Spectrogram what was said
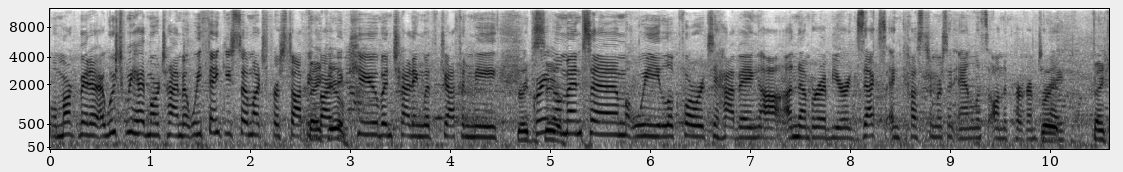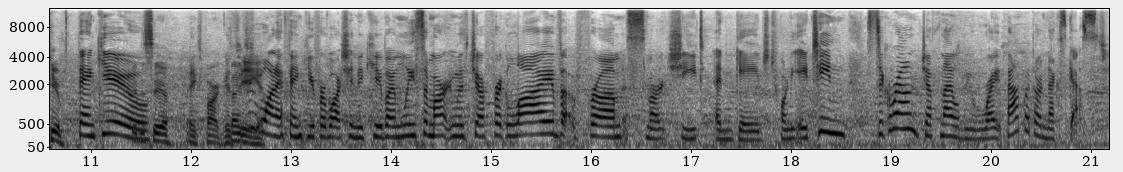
Well, Mark Mader, I wish we had more time, but we thank you so much for stopping Thank by you. theCUBE and chatting with Jeff and me. Great to Great see you. momentum. We look forward to having uh, a number of your execs and customers and analysts on the program Great, today. thank you. Thank you. Good to see you. Thanks, Mark. Good Thanks. to see I you. want to thank you for watching theCUBE. I'm Lisa Martin with Jeff Frick, live from Smartsheet Engage 2018. Stick around, Jeff and I will be right back with our next guest.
